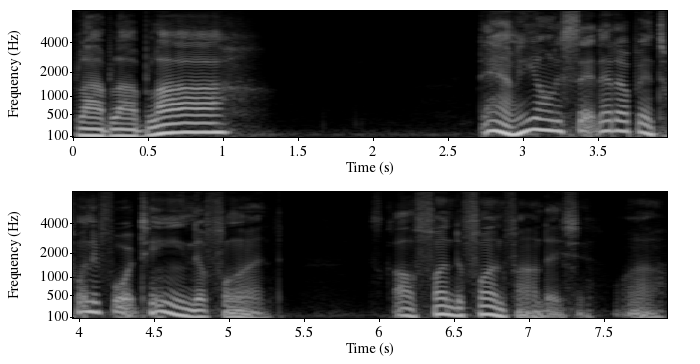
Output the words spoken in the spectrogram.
blah blah blah. Damn, he only set that up in 2014. The fund. It's called Fund to Fund Foundation. Wow.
